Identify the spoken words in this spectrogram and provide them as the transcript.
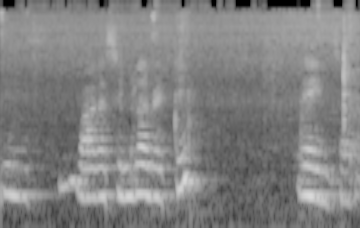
దీన్ని బాగా సిమ్లో పెట్టి వేయించాలి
